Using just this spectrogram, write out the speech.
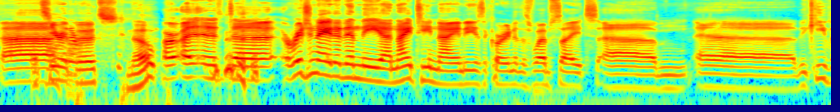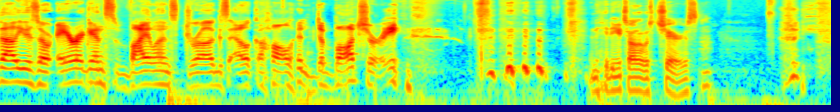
Let's hear it, Boots. Nope. Or, uh, it uh, originated in the uh, 1990s, according to this website. Um, uh, the key values are arrogance, violence, drugs, alcohol, and debauchery. And hitting each other with chairs.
